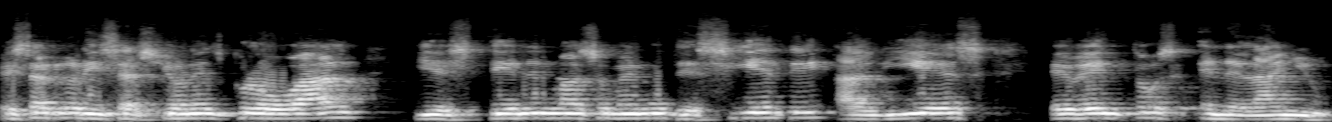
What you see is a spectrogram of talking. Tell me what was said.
Esta organización es global y es- tienen más o menos de 7 a 10 eventos en el año.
